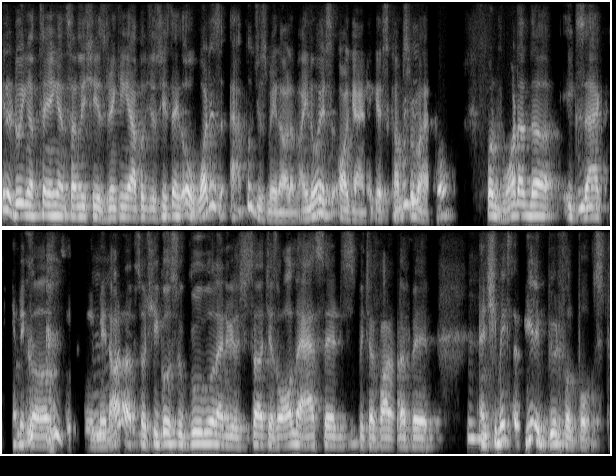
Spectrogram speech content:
you know, doing a thing, and suddenly she's drinking apple juice. She's like, "Oh, what is apple juice made out of? I know it's organic; it comes from mm-hmm. apple." But what are the exact mm-hmm. chemicals made mm-hmm. out of? So she goes to Google and searches all the acids which are part of it Mm-hmm. And she makes a really beautiful post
